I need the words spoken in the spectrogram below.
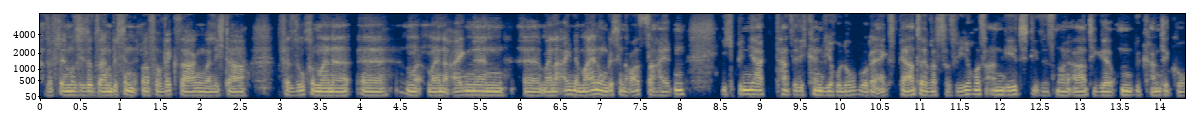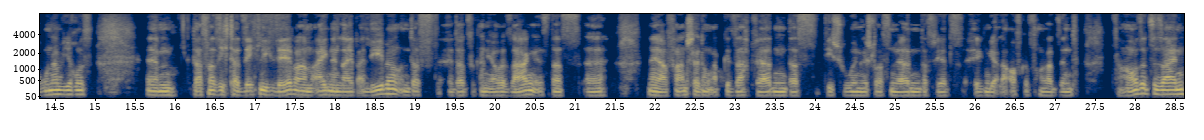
also vielleicht muss ich sozusagen ein bisschen immer vorweg sagen, weil ich da versuche, meine, äh, meine eigenen, äh, meine eigene Meinung ein bisschen rauszuhalten. Ich bin ja tatsächlich kein Virologe oder Experte, was das Virus angeht, dieses neuartige, unbekannte Coronavirus. Ähm, das, was ich tatsächlich selber am eigenen Leib erlebe, und das äh, dazu kann ich auch sagen, ist, dass äh, naja, Veranstaltungen abgesagt werden, dass die Schulen geschlossen werden, dass wir jetzt irgendwie alle aufgefordert sind, zu Hause zu sein.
